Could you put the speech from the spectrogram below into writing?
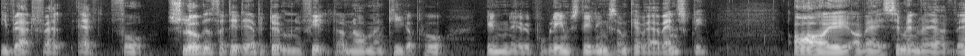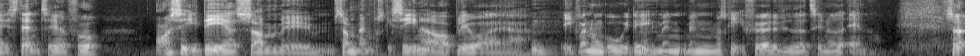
i hvert fald at få slukket for det der bedømmende filter, når man kigger på en øh, problemstilling, som kan være vanskelig, og, øh, og være, simpelthen være, være i stand til at få også idéer, som, øh, som man måske senere oplever er, mm. ikke var nogen god idé, mm. men, men måske fører det videre til noget andet. Så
